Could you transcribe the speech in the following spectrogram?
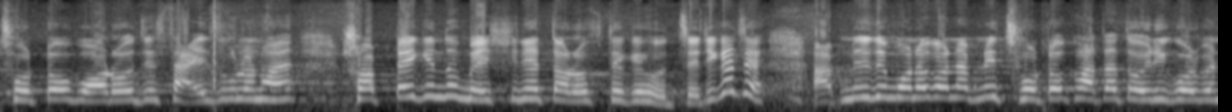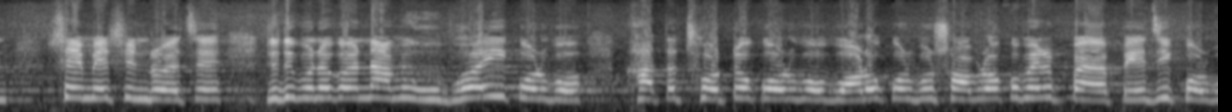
ছোট বড় যে সাইজগুলো হয় সবটাই কিন্তু মেশিনের তরফ থেকে হচ্ছে ঠিক আছে? আপনি যদি মনে করেন আপনি ছোট খাতা তৈরি করবেন সেই মেশিন রয়েছে যদি মনে করেন না আমি উভয়ই করব খাতা ছোট করব বড় করব সব রকমের পেজই করব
